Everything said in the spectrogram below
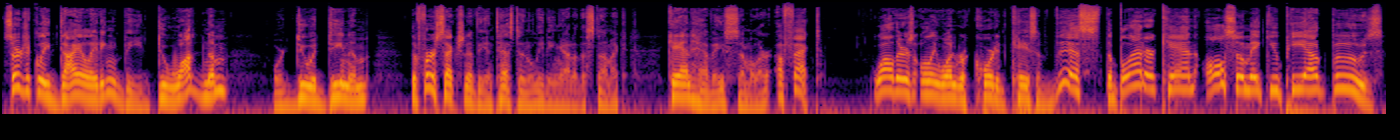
Surgically dilating the duodenum or duodenum the first section of the intestine leading out of the stomach, can have a similar effect. While there's only one recorded case of this, the bladder can also make you pee out booze.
